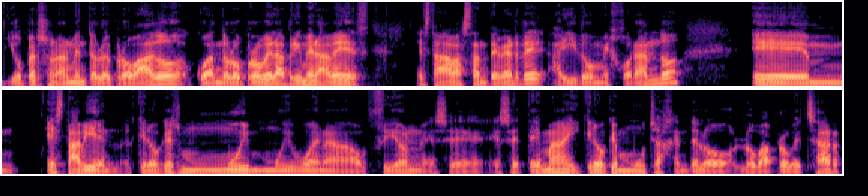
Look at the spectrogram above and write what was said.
yo personalmente lo he probado. Cuando lo probé la primera vez estaba bastante verde, ha ido mejorando. Em, está bien, creo que es muy, muy buena opción ese, tema y creo que mucha gente lo, va a aprovechar,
